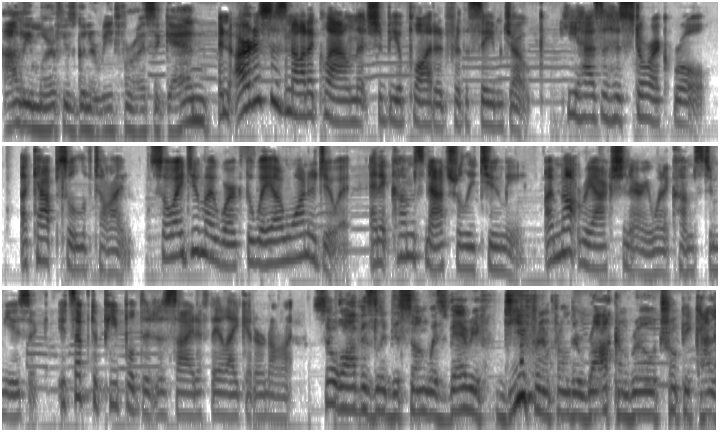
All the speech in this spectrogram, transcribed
Ali Murphy is going to read for us again. An artist is not a clown that should be applauded for the same joke. He has a historic role a capsule of time. So I do my work the way I want to do it, and it comes naturally to me. I'm not reactionary when it comes to music. It's up to people to decide if they like it or not. So obviously the song was very different from the rock and roll tropical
